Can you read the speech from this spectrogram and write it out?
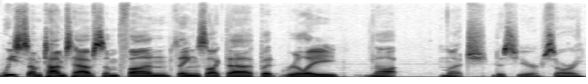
we sometimes have some fun things like that, but really not much this year. Sorry.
